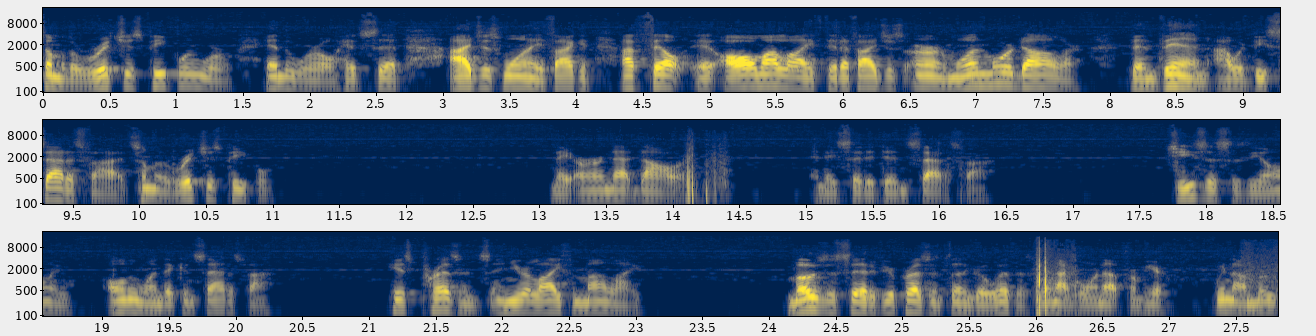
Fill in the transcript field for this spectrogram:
Some of the richest people in the world, in the world have said, I just want if I could, I felt all my life that if I just earned one more dollar, then then I would be satisfied. Some of the richest people, they earned that dollar and they said it didn't satisfy. Jesus is the only, only one that can satisfy. His presence in your life and my life. Moses said, if your presence doesn't go with us, we're not going up from here. We're not moving.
